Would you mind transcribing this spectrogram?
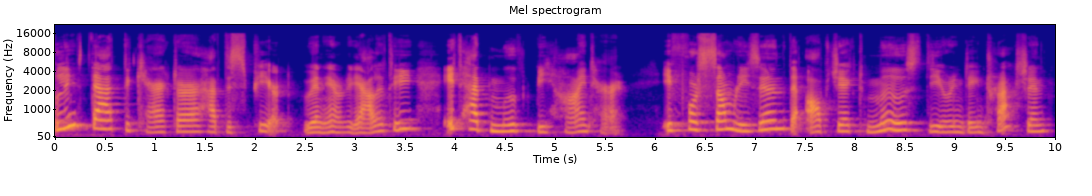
believed that the character had disappeared, when in reality, it had moved behind her. If for some reason the object moves during the interaction,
